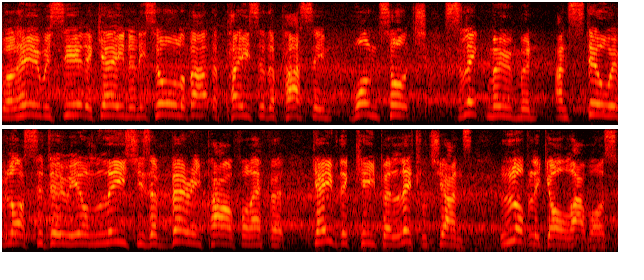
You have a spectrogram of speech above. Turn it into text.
Well, here we see it again, and it's all about the pace of the passing. One touch, slick movement, and still with lots to do. He unleashes a very powerful effort, gave the keeper little chance. Lovely goal that was.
